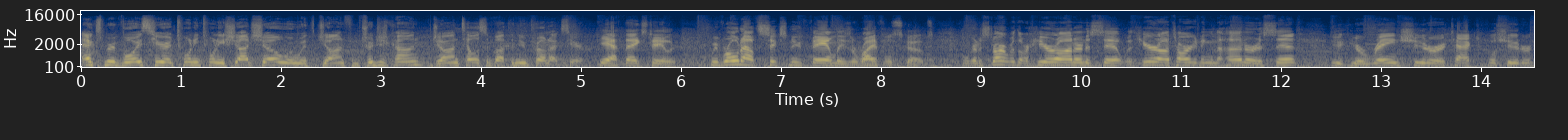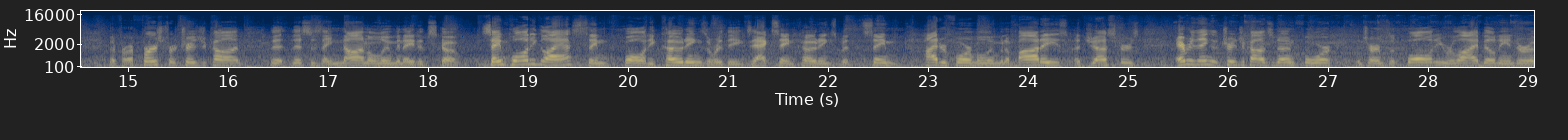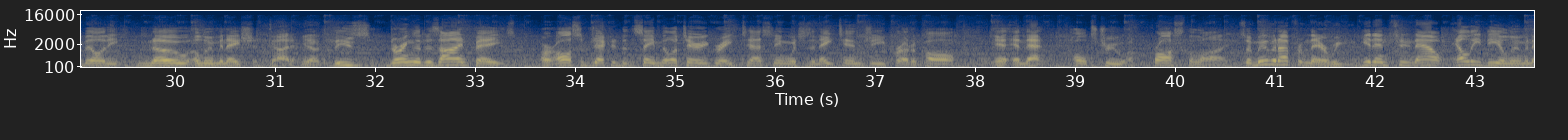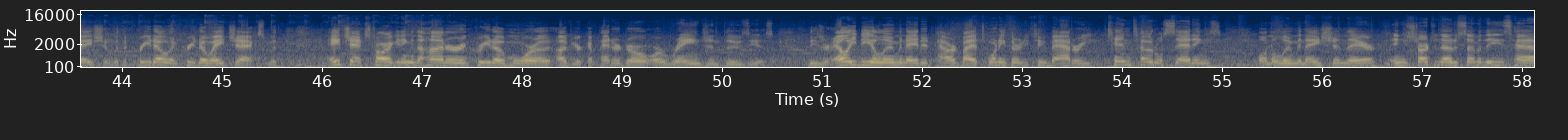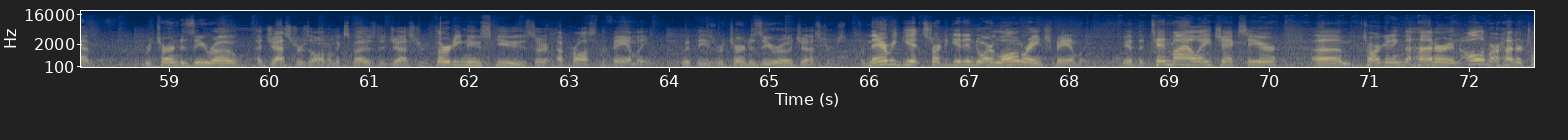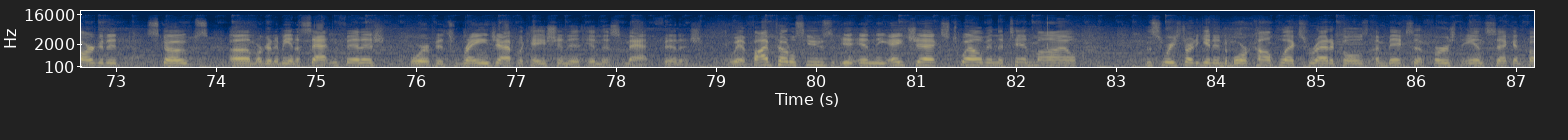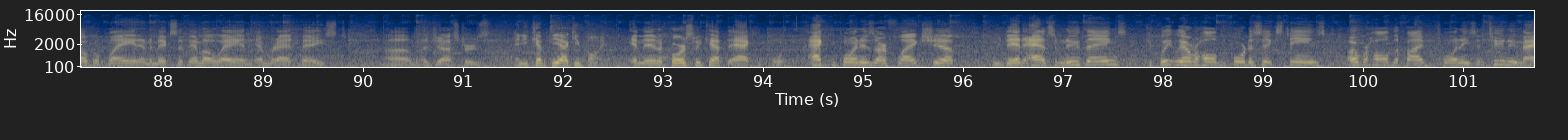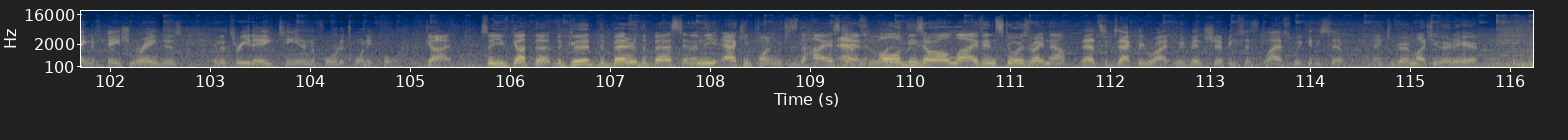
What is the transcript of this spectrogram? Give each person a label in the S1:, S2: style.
S1: expert voice here at 2020 SHOT Show. We're with John from Trijicon. John, tell us about the new products here.
S2: Yeah, thanks, Taylor. We've rolled out six new families of rifle scopes. We're going to start with our Huron and Ascent, with Huron targeting the hunter, Ascent, your range shooter or tactical shooter. But for our first for Trijicon, this is a non-illuminated scope. Same quality glass, same quality coatings, or the exact same coatings, but same hydroform aluminum bodies, adjusters, everything that Trijicon's known for in terms of quality, reliability, and durability, no illumination.
S1: Got it.
S2: You know, these, during the design phase, are all subjected to the same military grade testing, which is an 810G protocol, and, that holds true across the line. So moving up from there, we get into now LED illumination with the Credo and Credo HX, with HX targeting the hunter and Credo more of your competitor or range enthusiast. These are LED illuminated, powered by a 2032 battery, 10 total settings on illumination there. And you start to notice some of these have return to zero adjusters on them, exposed adjusters. 30 new SKUs across the family with these return to zero adjusters. From there we get start to get into our long range family. We have the Tenmile HX here, um, targeting the hunter, and all of our hunter targeted scopes um, are going to be in a satin finish, or if it's range application in, in this matte finish. We have five total SKUs in the HX, 12 in the Tenmile, this is where you start to get into more complex reticles, a mix of first and second focal plane, and a mix of MOA and MRAD based um, adjusters.
S1: And you kept the AccuPoint.
S2: And then, of course, we kept the AccuPoint. AccuPoint is our flagship. We did add some new things, completely overhauled the 4 to 16s, overhauled the 5 to 20s, and two new magnification ranges in a 3 to 18 and a 4 to 24.
S1: Got it. So you've got the, the good, the better, the best, and then the AccuPoint, which is the highest
S2: Absolutely.
S1: end. All of these are all live in stores right now?
S2: That's exactly right. We've been shipping since last week of December.
S1: Thank you very much. You heard it here.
